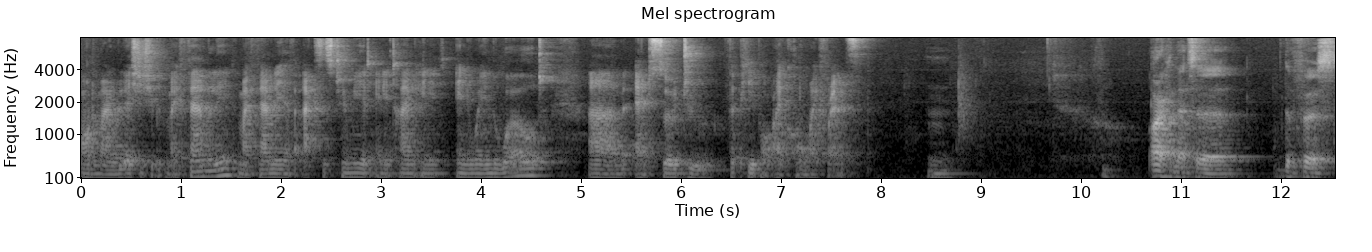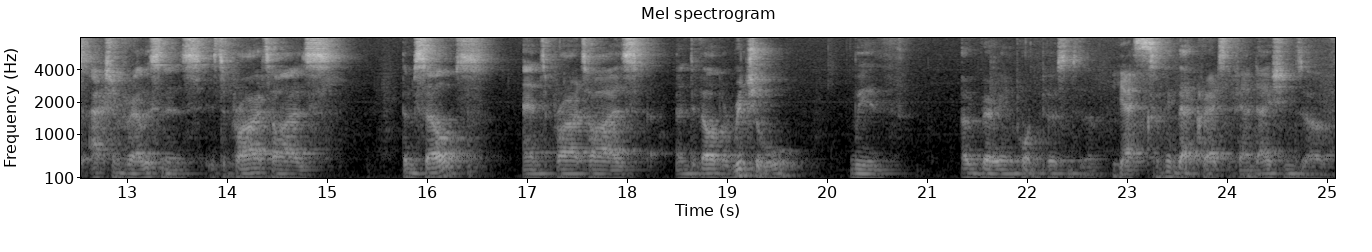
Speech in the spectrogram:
on my relationship with my family. My family have access to me at any time, any anywhere in the world, um, and so do the people I call my friends. I reckon that's a the first action for our listeners is to prioritize themselves and to prioritize and develop a ritual with a very important person to them. Yes, I think that creates the foundations of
